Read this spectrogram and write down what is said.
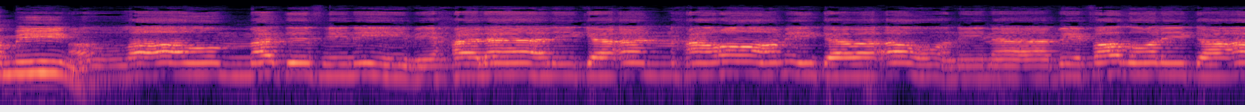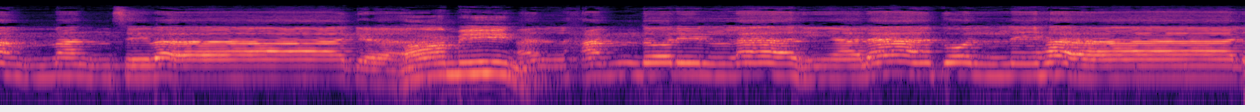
آمین اللهم اكفني بحلالك عن حرامك وأغننا بفضلك عمن سواك. آمین الحمد لله على كل حال.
